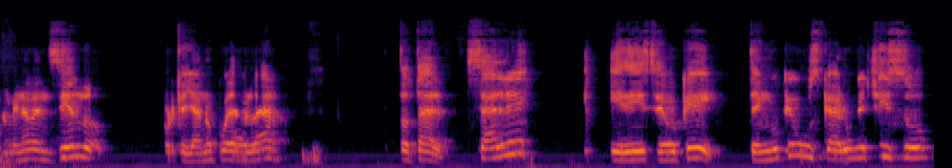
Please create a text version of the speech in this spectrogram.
termina venciendo porque ya no puede hablar. Total, sale y dice, ok, tengo que buscar un hechizo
